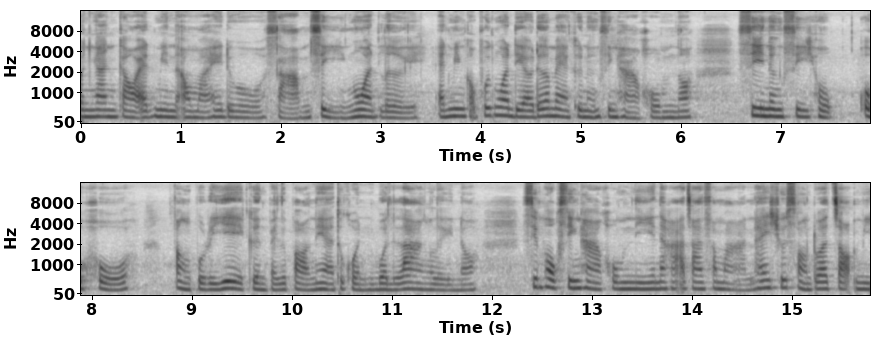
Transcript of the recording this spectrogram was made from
ผลงานเก่าแอดมินเอามาให้ดู 3-4 งวดเลย แอดมินขอพูดงวดเดียวเดอร์แมนคือ 1 สิงหาคมเนาะ4146 โอ้โหปังปุริเย่เกินไปหรือเปล่าเนี่ยทุกคนบนล่างเลยเนาะ16 สิงหาคมนี้นะคะ อาจารย์สมานให้ชุด 2 ตัวเจาะมี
